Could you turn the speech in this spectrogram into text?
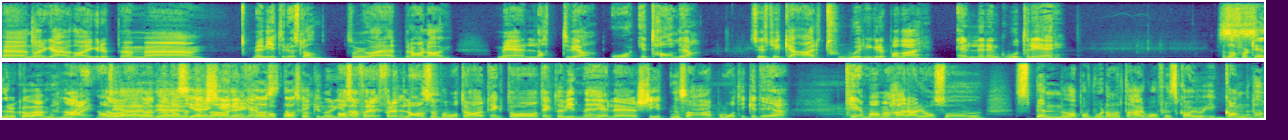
Eh, Norge er jo da i gruppe med, med Hviterussland, som jo er et bra lag, med Latvia og Italia. Så hvis du ikke er toer i gruppa der, eller en god treer, Da fortjener du ikke å være med. Nei, da, altså, er- er- skal ikke Norge Altså for et, for et lag som på en måte har tenkt å, tenkt å vinne hele skiten, så er på en måte ikke det temaet. Men her er det jo også spennende da, på hvordan dette her går, for det skal jo i gang da.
